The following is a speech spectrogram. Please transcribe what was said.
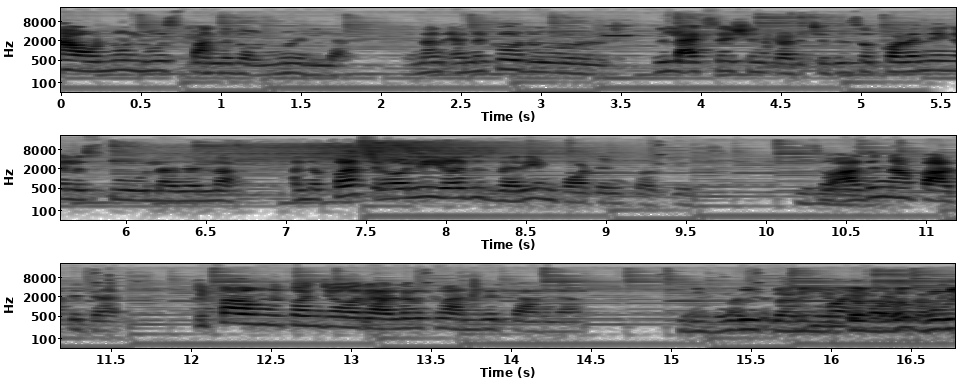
நான் ஒன்றும் லூஸ் பண்ணது ஒன்றும் இல்லை. ஏன்னா எனக்கு ஒரு ரிலாக்ஸேஷன் கிடைச்சது. ஸோ குழந்தைங்கள ஸ்கூல் அதெல்லாம் அந்த first early years is very important for kids so அது நான் பார்த்துட்டேன். இப்போ அவங்க கொஞ்சம் ஒரு அளவுக்கு வந்திருக்காங்க. மூவி பிளானிங் இருக்கா மேடம் மூவி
